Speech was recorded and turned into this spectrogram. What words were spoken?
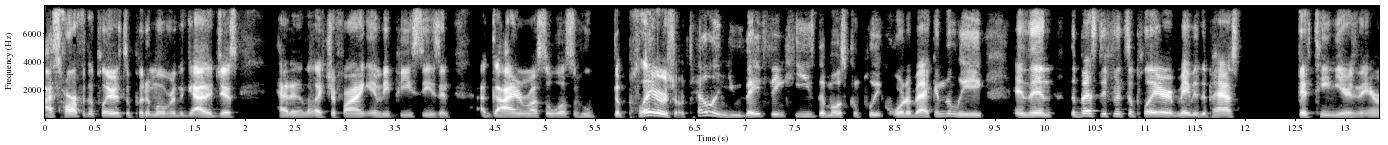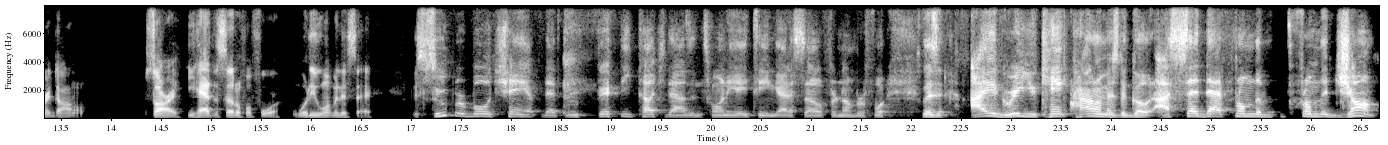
It's hard for the players to put him over the guy that just had an electrifying MVP season, a guy in Russell Wilson who the players are telling you they think he's the most complete quarterback in the league, and then the best defensive player maybe the past 15 years in Aaron Donald. Sorry, he had to settle for four. What do you want me to say? The Super Bowl champ that threw 50 touchdowns in 2018 got to sell for number four. Listen, I agree you can't crown him as the GOAT. I said that from the from the jump.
